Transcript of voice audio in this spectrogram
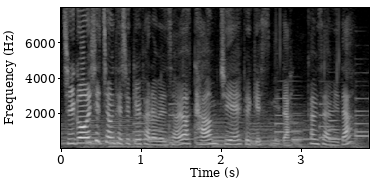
즐거운 시청 되셨길 바라면서요. 다음 주에 뵙겠습니다. 감사합니다.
